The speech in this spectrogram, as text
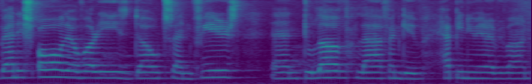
banish all your worries, doubts and fears and to love, laugh and give. Happy New Year everyone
